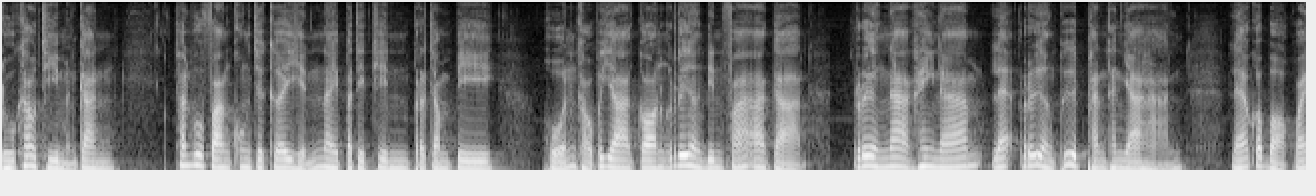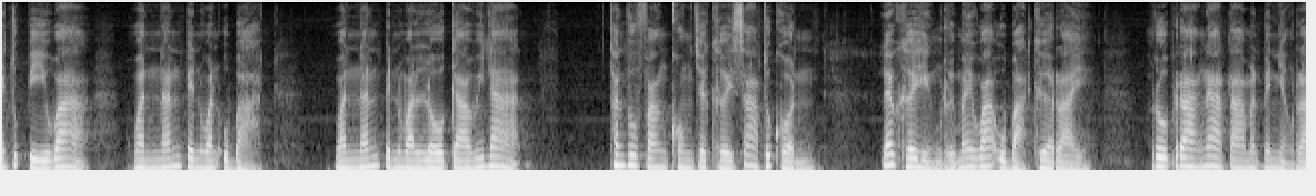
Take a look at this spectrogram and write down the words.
ดูเข้าทีเหมือนกัน ท่านผู้ฟังคงจะเคยเห็นในปฏิทินประจำปี โหนเขาพยากรณ์เรื่องดินฟ้าอากาศ เรื่องนาคให้น้ำและเรื่องพืชพันธุ์ธัญญาหาร แล้วก็บอกไว้ทุกปีว่า วันนั้นเป็นวันอุบาท วันนั้นเป็นวันโลกาวินาศท่านผู้ฟังคงจะเคยทราบทุกคน แล้วเคยเห็นหรือไม่ว่าอุบาทคืออะไร รูปร่างหน้าตามันเป็นอย่างไร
